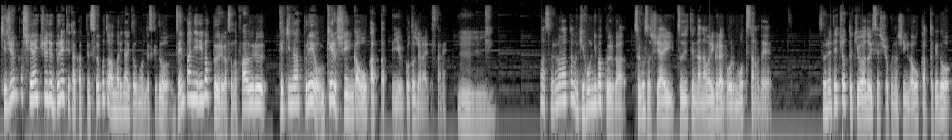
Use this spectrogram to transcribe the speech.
基準が試合中でブレてたかってそういうことはあんまりないと思うんですけど、全般にリバプールがそのファウル的なプレーを受けるシーンが多かったっていうことじゃないですかね。うんまあそれは多分基本リバプールがそれこそ試合通じて7割ぐらいボール持ってたので、それでちょっと際どい接触のシーンが多かったけど、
